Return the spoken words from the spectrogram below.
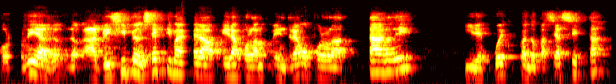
por día. Al principio en séptima era, era por la, entrenamos por la tarde y después cuando pasé a sexta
